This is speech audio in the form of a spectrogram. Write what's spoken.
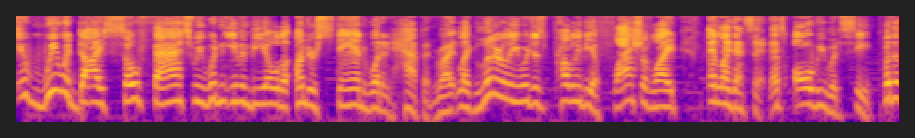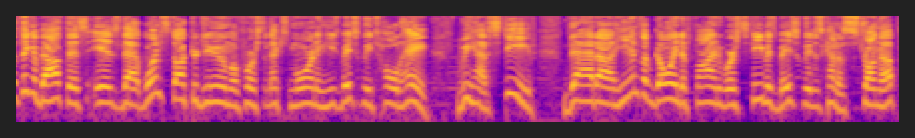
it, we would die so fast we wouldn't even be able to understand what had happened, right? Like literally it would just probably be a flash of light and like that's it. That's all we would see. But the thing about this is that once Dr. Doom, of course, the next morning, he's basically told, hey, we have Steve, that uh, he ends up going to find where Steve is basically just kind of strung up.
